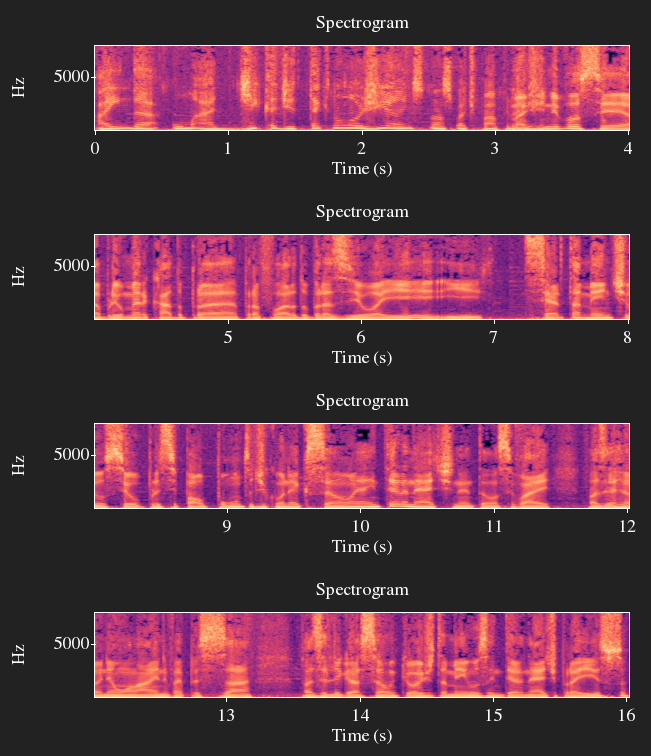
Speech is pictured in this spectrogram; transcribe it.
ainda uma dica de tecnologia antes do nosso bate-papo. Né? Imagine você abrir o um mercado para fora do Brasil aí e certamente o seu principal ponto de conexão é a internet, né? Então você vai fazer reunião online, vai precisar fazer ligação, que hoje também usa a internet para isso.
